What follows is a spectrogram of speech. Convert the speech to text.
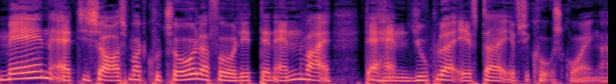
men at de så også måtte kunne tåle at få lidt den anden vej, da han jubler efter FCK-scoringer.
